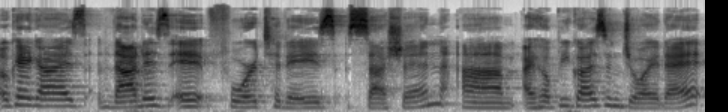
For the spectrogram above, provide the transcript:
Okay, guys, that is it for today's session. Um, I hope you guys enjoyed it.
